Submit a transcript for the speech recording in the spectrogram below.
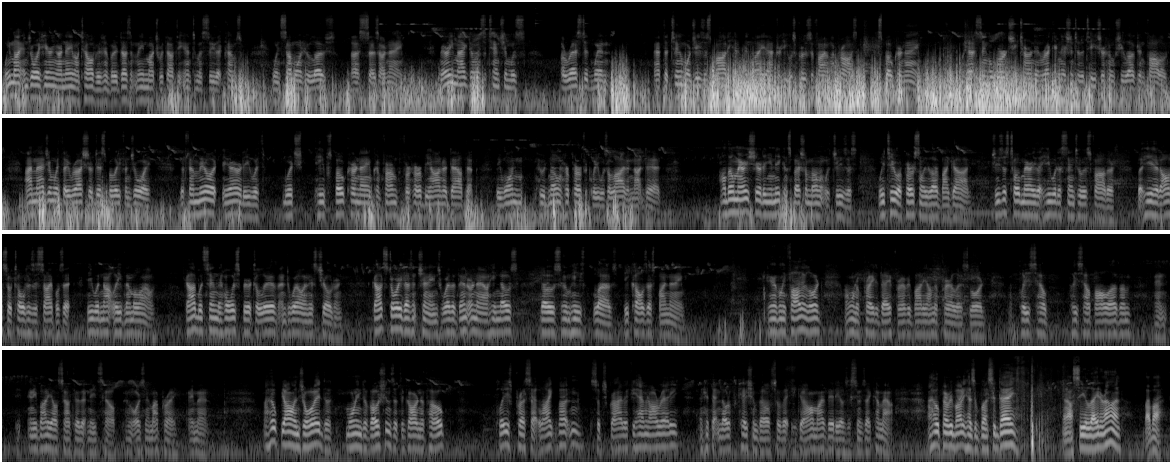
We might enjoy hearing our name on television, but it doesn't mean much without the intimacy that comes when someone who loves us says our name. Mary Magdalene's attention was arrested when at the tomb where Jesus' body had been laid after he was crucified on the cross, he spoke her name. With that single word, she turned in recognition to the teacher whom she loved and followed. I imagine with a rush of disbelief and joy, the familiarity with which he spoke her name confirmed for her beyond a doubt that the one who had known her perfectly was alive and not dead. Although Mary shared a unique and special moment with Jesus, we too are personally loved by God. Jesus told Mary that he would ascend to his Father, but he had also told his disciples that he would not leave them alone. God would send the Holy Spirit to live and dwell in his children. God's story doesn't change. Whether then or now, he knows those whom he loves. He calls us by name. Dear Heavenly Father, Lord, I want to pray today for everybody on the prayer list, Lord. Please help, please help all of them and anybody else out there that needs help. In the Lord's name I pray. Amen. I hope y'all enjoyed the morning devotions at the Garden of Hope. Please press that like button, subscribe if you haven't already, and hit that notification bell so that you get all my videos as soon as they come out. I hope everybody has a blessed day, and I'll see you later on. Bye-bye.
